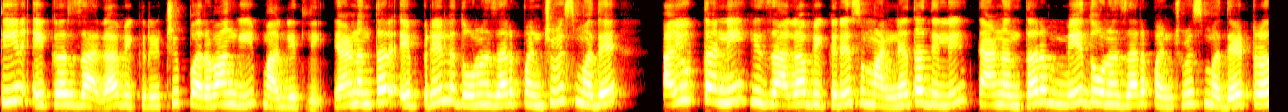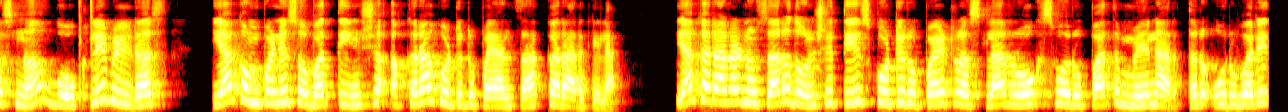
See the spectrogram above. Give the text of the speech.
तीन एकर जागा विक्रीची परवानगी मागितली. त्यानंतर एप्रिल दोन हजार पंचवीसमध्ये आयुक्तांनी ही जागा विक्रीस मान्यता दिली. त्यानंतर मे दोन हजार पंचवीसमध्ये ट्रस्टनं गोखले बिल्डर्स या कंपनीसोबत तीनशे अकरा कोटी रुपयांचा करार केला. या करारानुसार दोनशे तीस कोटी रुपये ट्रस्टला रोख स्वरूपात मिळणार तर उर्वरित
